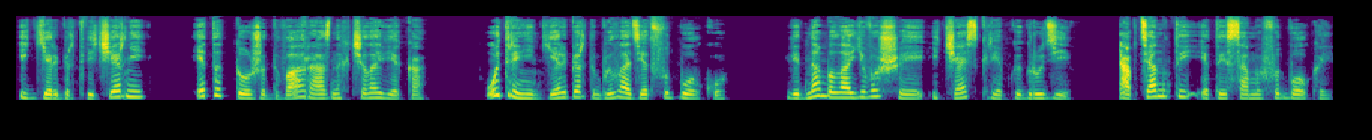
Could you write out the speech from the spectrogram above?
и Герберт вечерний – это тоже два разных человека. Утренний Герберт был одет в футболку. Видна была его шея и часть крепкой груди, обтянутой этой самой футболкой.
